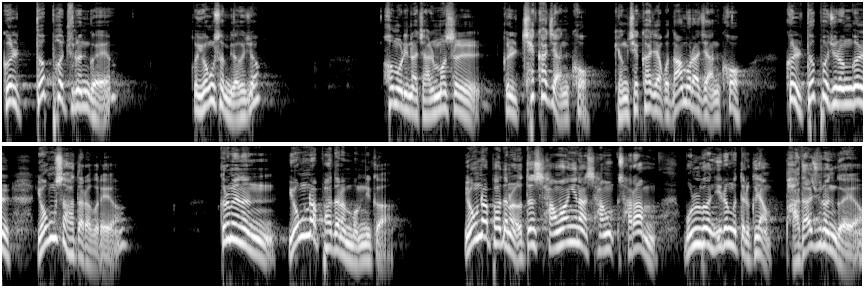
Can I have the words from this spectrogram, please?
그걸 덮어주는 거예요. 그 용서입니다. 그죠? 허물이나 잘못을 그걸 책하지 않고 경책하지 않고 나무라지 않고 그걸 덮어주는 걸 용서하다라 그래요. 그러면은 용납하다는 뭡니까? 용납하다는 어떤 상황이나 상, 사람, 물건 이런 것들을 그냥 받아주는 거예요.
